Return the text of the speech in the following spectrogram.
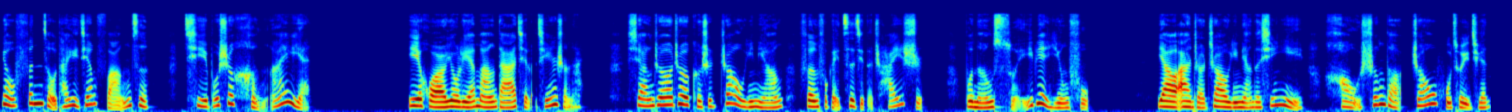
要分走他一间房子，岂不是很碍眼？一会儿又连忙打起了精神来，想着这可是赵姨娘吩咐给自己的差事，不能随便应付。要按照赵姨娘的心意，好生的招呼翠娟，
